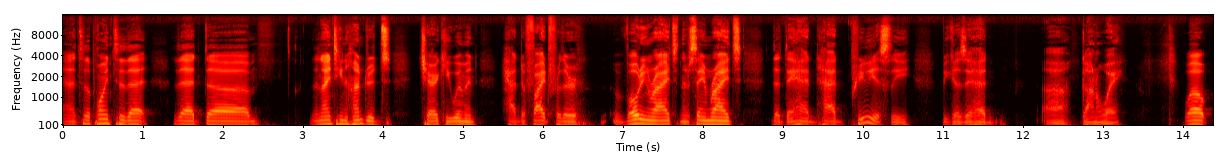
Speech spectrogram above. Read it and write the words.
uh, to the point to that that uh, the 1900s Cherokee women had to fight for their voting rights and their same rights that they had had previously because they had uh, gone away. Well,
